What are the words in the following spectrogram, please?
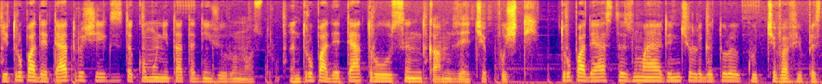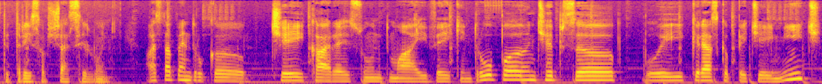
e trupa de teatru și există comunitatea din jurul nostru. În trupa de teatru sunt cam 10 puști. Trupa de astăzi nu mai are nicio legătură cu ce va fi peste 3 sau 6 luni. Asta pentru că cei care sunt mai vechi în trupă încep să îi crească pe cei mici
